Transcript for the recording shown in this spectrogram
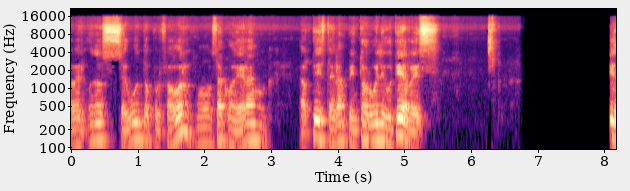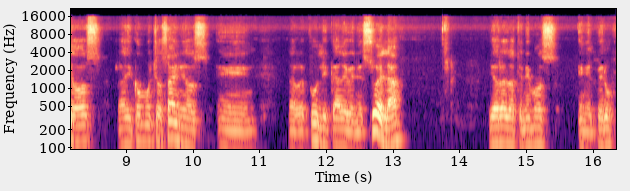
A ver, unos segundos, por favor. Vamos a estar con el gran artista, el gran pintor Willy Gutiérrez. Radicó muchos años en la República de Venezuela y ahora lo tenemos en el Perú.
